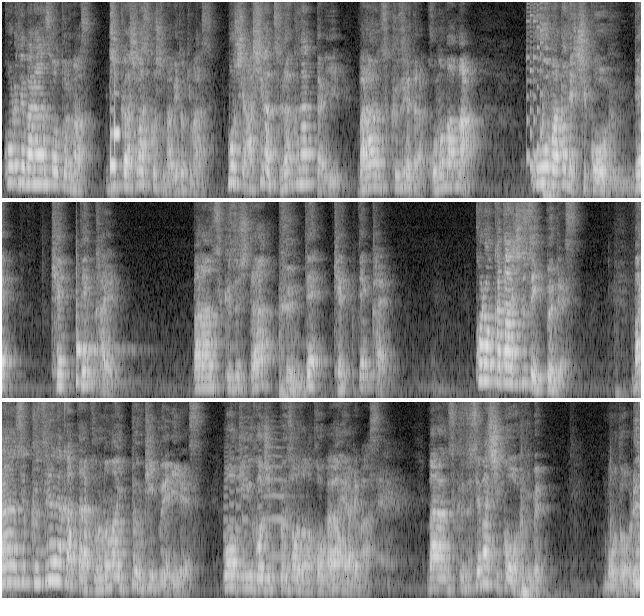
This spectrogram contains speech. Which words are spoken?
これでバランスを取ります。軸足は少し曲げときます。もし足が辛くなったり、バランス崩れたらこのまま大股で四股を踏んで蹴って帰る。バランス崩したら踏んで蹴って帰る。これを片足ずつ1分です。バランス崩れなかったらこのまま1分キープでいいです。ウォーキング50分相当の効果が得られます。バランス崩せば四股を踏む。戻るっ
